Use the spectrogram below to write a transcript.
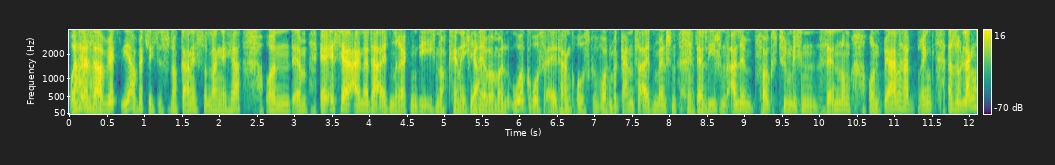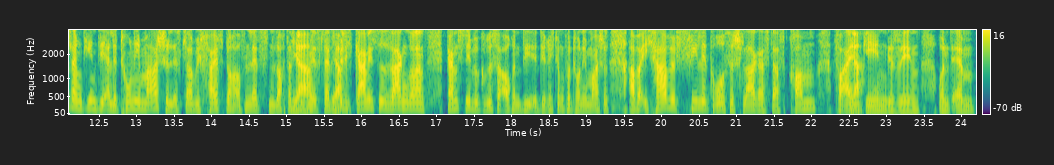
und Ah. er sah wirklich, ja wirklich, das ist noch gar nicht so lange her. Und ähm, er ist ja einer der alten Recken, die ich noch kenne. Ich Ja. bin ja bei meinen Urgroßeltern groß geworden, bei ganz alten Menschen. Da liefen alle volkstümlichen Sendungen und Bernhard Brink. Also langsam gehen sie alle. Toni Marshall ist, glaube ich, pfeift noch auf dem letzten Loch. Das Ja, tut mir jetzt, das ja. will ich gar nicht so sagen, sondern ganz liebe Grüße auch in die, die Richtung von Toni Marshall. Aber ich habe viele große Schlagerstars kommen, vor allem Ja. gehen gesehen. Und ähm,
